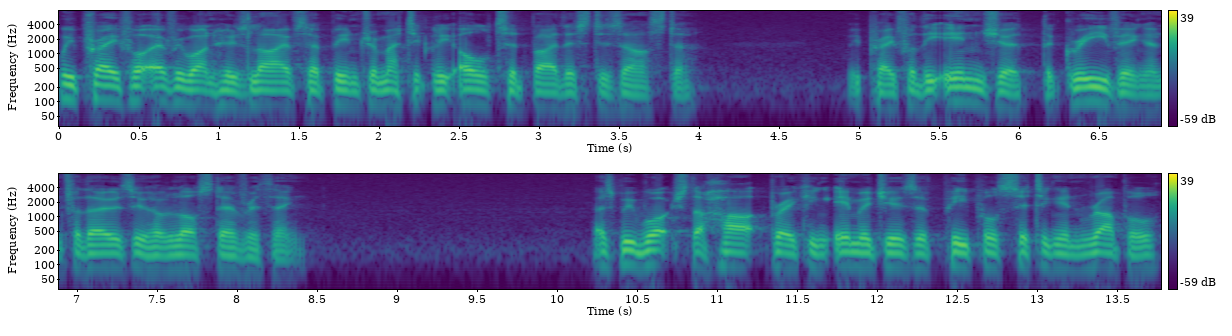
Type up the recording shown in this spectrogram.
We pray for everyone whose lives have been dramatically altered by this disaster. We pray for the injured, the grieving, and for those who have lost everything. As we watch the heartbreaking images of people sitting in rubble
